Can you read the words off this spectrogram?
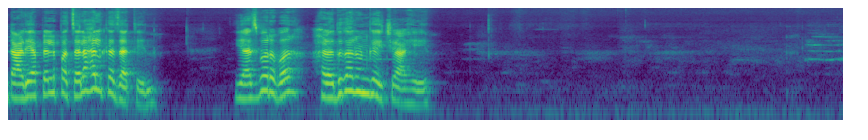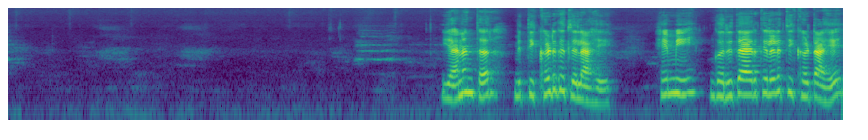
डाळी आपल्याला पचायला हलक्या जातील. याचबरोबर हळद घालून घ्यायची आहे. यानंतर मी तिखट घेतलेलं आहे. हे मी घरी तयार केलेलं तिखट आहे.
